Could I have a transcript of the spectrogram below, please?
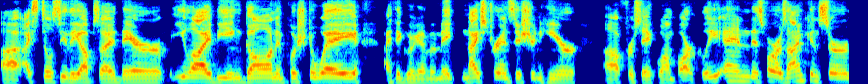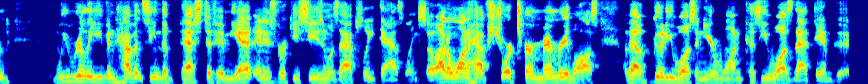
Uh, I still see the upside there. Eli being gone and pushed away. I think we're going to make nice transition here uh, for Saquon Barkley. And as far as I'm concerned, we really even haven't seen the best of him yet, and his rookie season was absolutely dazzling. So I don't want to have short term memory loss about how good he was in year one because he was that damn good.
